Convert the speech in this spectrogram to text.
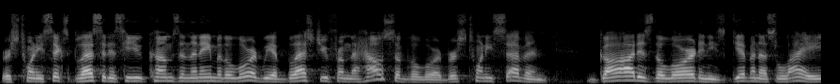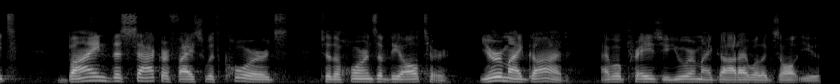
Verse 26 Blessed is he who comes in the name of the Lord. We have blessed you from the house of the Lord. Verse 27 God is the Lord, and he's given us light. Bind the sacrifice with cords to the horns of the altar. You're my God. I will praise you. You are my God. I will exalt you.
